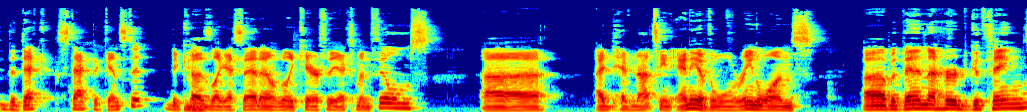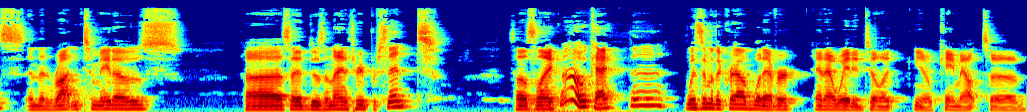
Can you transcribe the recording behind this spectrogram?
the deck stacked against it because, like I said, I don't really care for the X Men films. Uh, I have not seen any of the Wolverine ones. Uh, but then I heard good things, and then Rotten Tomatoes uh, said it was a ninety three percent. So I was like, oh, okay, uh, wisdom of the crowd, whatever. And I waited till it, you know, came out to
